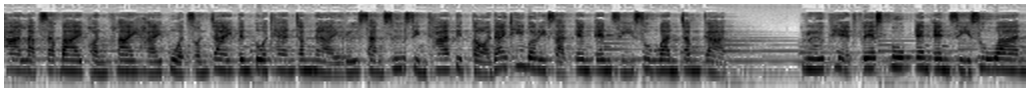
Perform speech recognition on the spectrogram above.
คาหลับสบายผ่อนคลายหายปวดสนใจเป็นตัวแทนจำหน่าย หรือสั่งซื้อสินค้าติดต่อได้ที่บริษัท MN สีสุวรรณจำกัด หรือเพจ Facebook MN สีสุวรรณ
